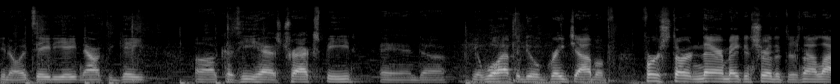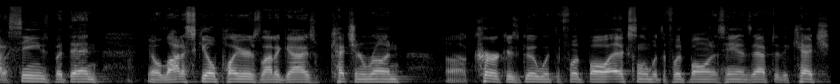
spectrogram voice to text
you know it's 88 now at the gate because uh, he has track speed, and uh, you know we'll have to do a great job of first starting there, making sure that there's not a lot of seams, but then you know a lot of skill players, a lot of guys catch and run. Uh, Kirk is good with the football, excellent with the football in his hands after the catch.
